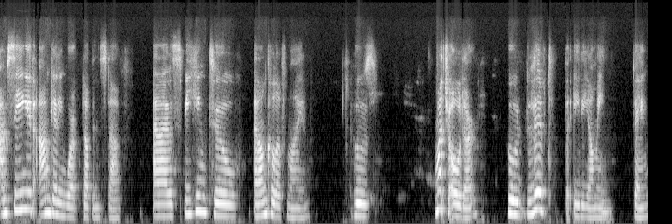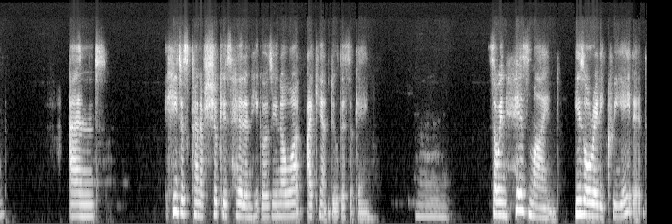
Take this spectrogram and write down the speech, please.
I'm seeing it, I'm getting worked up and stuff. And I was speaking to an uncle of mine who's much older, who lived the Idi Amin thing. And he just kind of shook his head and he goes, You know what? I can't do this again. Mm. So, in his mind, he's already created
